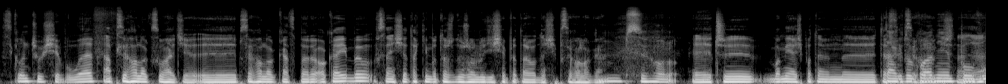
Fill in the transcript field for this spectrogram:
skończył się WF. A psycholog, słuchajcie, yy, psycholog Kacper ok był? W sensie takim, bo też dużo ludzi się pytało odnośnie psychologa. Mm, Psycholog. Yy, czy, bo miałeś potem yy, testy Tak, dokładnie po nie?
